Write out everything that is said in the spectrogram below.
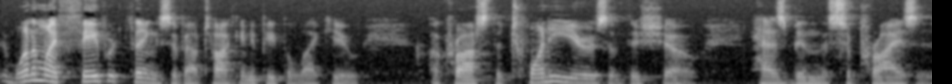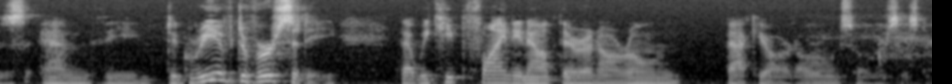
One of my favorite things about talking to people like you across the 20 years of this show has been the surprises and the degree of diversity that we keep finding out there in our own backyard, our own solar system.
